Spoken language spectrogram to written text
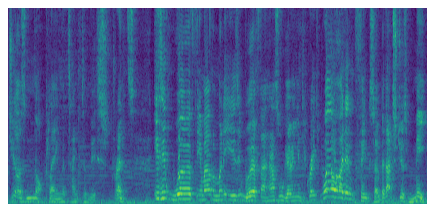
just not playing the tank to this strengths. Is it worth the amount of money? Is it worth the hassle going into crates? Well, I don't think so, but that's just me.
